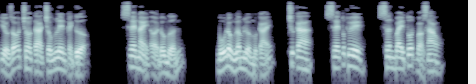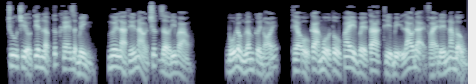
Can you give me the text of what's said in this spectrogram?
Hiểu rõ cho ta chống lên cảnh tượng. Xe này ở đâu mướn? Bố đồng lâm lường một cái, trước ca, xe tốt thuê, sân bay tốt vào sao? Chu triều tiên lập tức khẽ giật mình ngươi là thế nào trước giờ đi vào? Bố đồng lâm cười nói, theo ổ cả mộ tổ quay về ta thì bị lao đại phái đến nam đồng.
